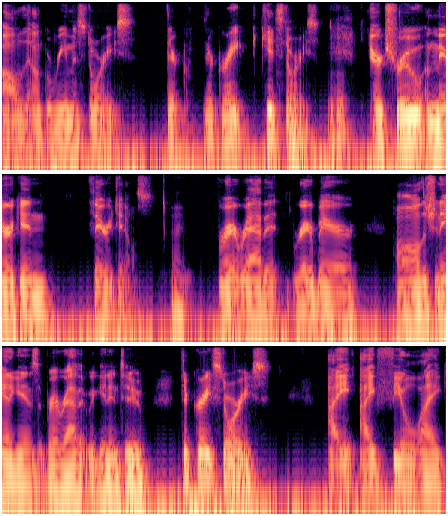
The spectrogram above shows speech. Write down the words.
all the Uncle Remus stories. They're they're great kid stories. Mhm. They're true American fairy tales. Right. Brer Rabbit, Brer Bear, all the shenanigans that Brer Rabbit would get into. They're great stories. I I feel like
